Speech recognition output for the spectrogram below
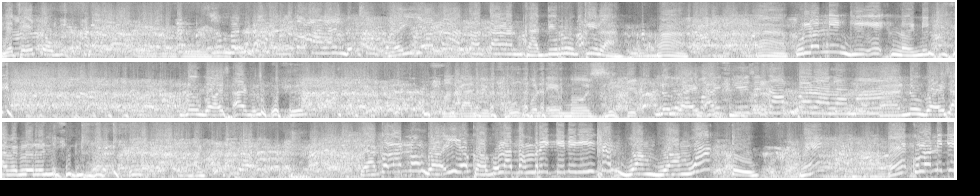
Ya dihitung. Sampeyan totalan mbek sapa? Ya iya lah totalan ganti rugi lah. Nah. Nah, kula ninggi no ninggi. Nunggu sampe Mangkane Bu pun emosi. nunggu Iya, Mak, sampe iki sing sabar alamak. Nah, nunggu sampe keluru niki. Lah kula nunggu iya kok kula teng mriki niki kan buang-buang waktu. Nggih. Eh kula niki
